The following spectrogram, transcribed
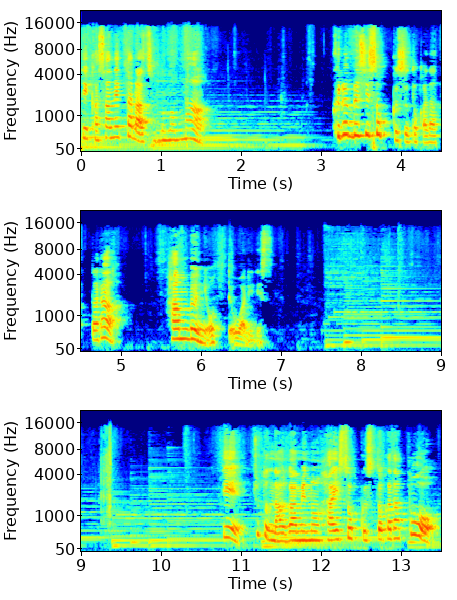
で、重ねたらそのまま、くるぶしソックスとかだったら、半分に折って終わりです。で、ちょっと長めのハイソックスとかだと、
